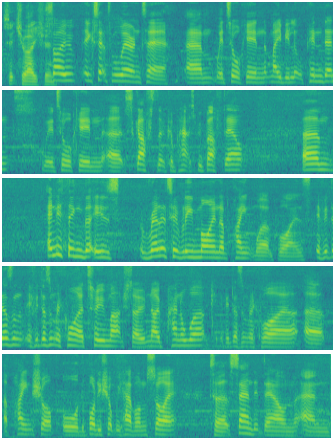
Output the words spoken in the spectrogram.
situation? So, acceptable wear and tear, um, we're talking maybe little pin dents, we're talking uh, scuffs that could perhaps be buffed out. Um, anything that is relatively minor paintwork wise, if it doesn't if it doesn't require too much, so no panel work, if it doesn't require uh, a paint shop or the body shop we have on site, to sand it down and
